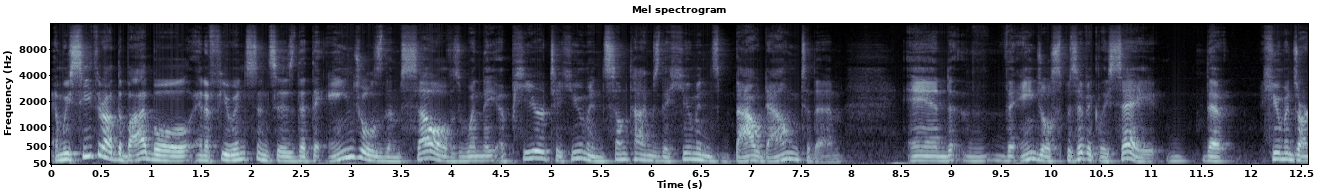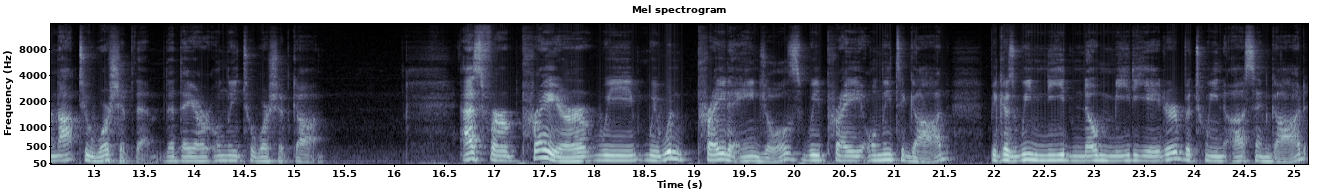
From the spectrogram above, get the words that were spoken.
And we see throughout the Bible in a few instances that the angels themselves, when they appear to humans, sometimes the humans bow down to them. And the angels specifically say that humans are not to worship them, that they are only to worship God. As for prayer, we, we wouldn't pray to angels, we pray only to God because we need no mediator between us and God.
